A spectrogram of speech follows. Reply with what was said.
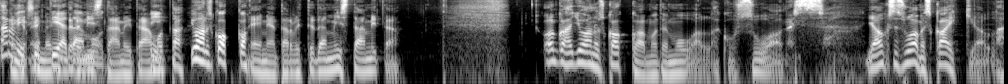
No emme nyt tietää tiedä muuta? mistään mitään, Niin. mutta Juhannus Kokko. ei meidän tarvitse tietää mistään mitään. Onkohan juhannuskokkoa muuten muualla kuin Suomessa? Ja onko se Suomessa kaikkialla?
